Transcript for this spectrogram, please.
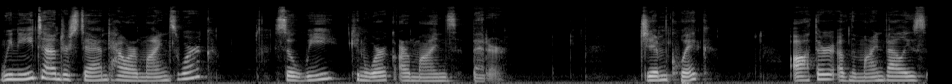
We need to understand how our minds work so we can work our minds better. Jim Kwik, author of the Mindvalley's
